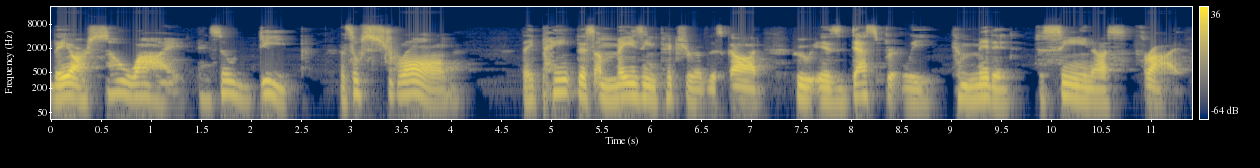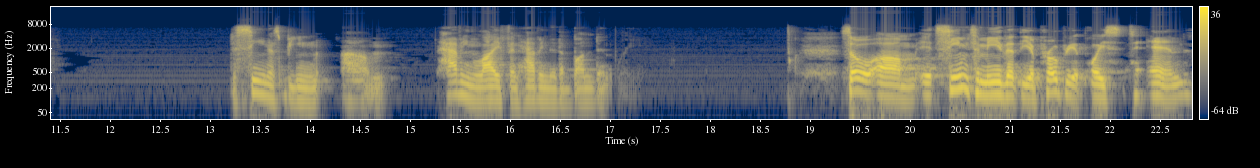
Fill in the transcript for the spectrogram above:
they are so wide and so deep and so strong. They paint this amazing picture of this God who is desperately committed to seeing us thrive, to seeing us being um, having life and having it abundantly. So um, it seemed to me that the appropriate place to end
